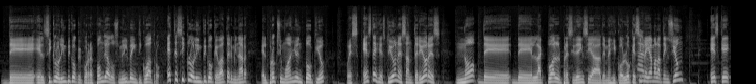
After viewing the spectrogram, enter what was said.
del ciclo olímpico que corresponde a 2024. Este ciclo olímpico que va a terminar el próximo año en Tokio, pues es de gestiones anteriores, no de, de la actual presidencia de México. Lo que sí me llama la atención es que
